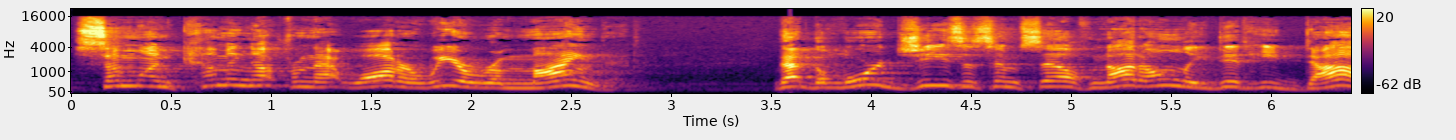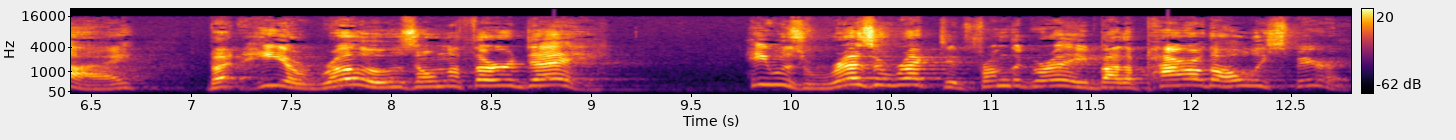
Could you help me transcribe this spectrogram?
someone coming up from that water, we are reminded that the Lord Jesus himself not only did he die, but he arose on the third day. He was resurrected from the grave by the power of the Holy Spirit.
